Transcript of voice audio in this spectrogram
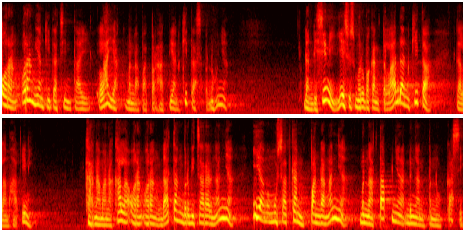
orang-orang yang kita cintai layak mendapat perhatian kita sepenuhnya. Dan di sini Yesus merupakan teladan kita dalam hal ini. Karena manakala orang-orang datang berbicara dengannya, ia memusatkan pandangannya, menatapnya dengan penuh kasih.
